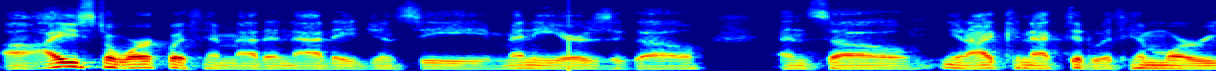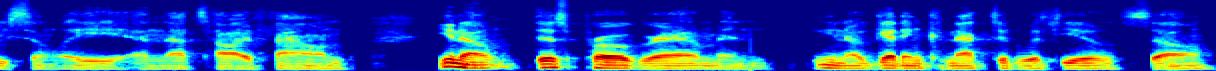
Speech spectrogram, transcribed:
uh, i used to work with him at an ad agency many years ago and so you know i connected with him more recently and that's how i found you know this program and you know getting connected with you so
